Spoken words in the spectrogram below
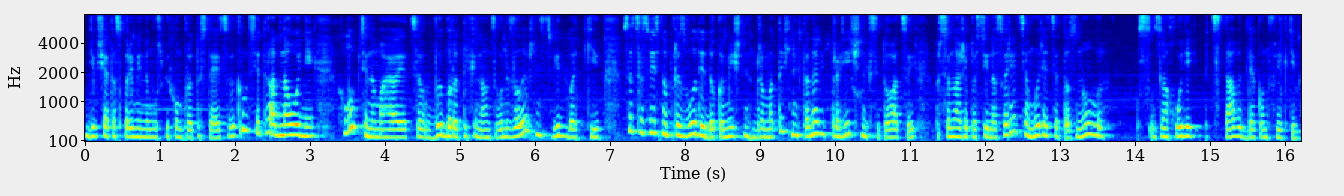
Дівчата з перемінним успіхом протистоять свекрусі та одна одній. Хлопці намагаються вибороти фінансову незалежність від батьків. Все це, звісно, призводить до комічних, драматичних та навіть трагічних ситуації. Персонажі постійно сваряться, миряться та знову знаходять підстави для конфліктів.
